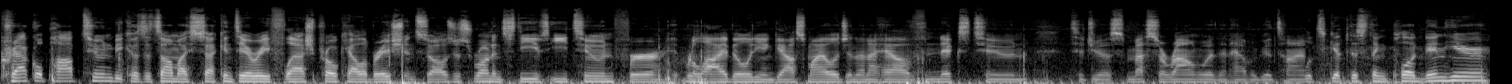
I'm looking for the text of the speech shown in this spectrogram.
Crackle Pop tune because it's on my secondary Flash Pro calibration. So I was just running Steve's E-Tune for reliability and gas mileage, and then I have Nick's tune to just mess around with and have a good time. Let's get this thing plugged in here.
